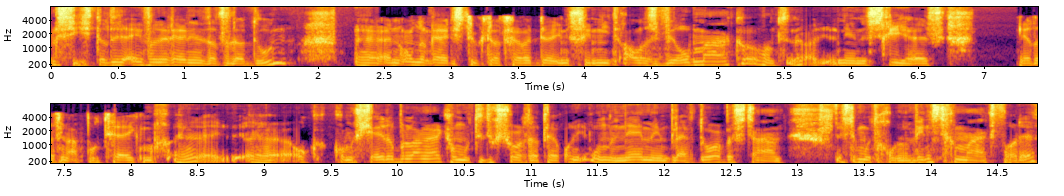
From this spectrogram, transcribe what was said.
Precies, dat is een van de redenen dat we dat doen. Uh, een andere reden is natuurlijk dat de industrie niet alles wil maken. Want de industrie heeft ja, dat is een apotheek, uh, ook commercieel belangrijk. We moeten natuurlijk zorgen dat de onderneming blijft doorbestaan. Dus er moet gewoon een winst gemaakt worden.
